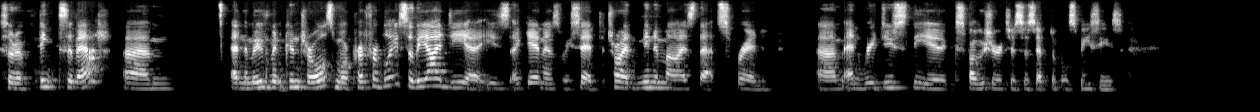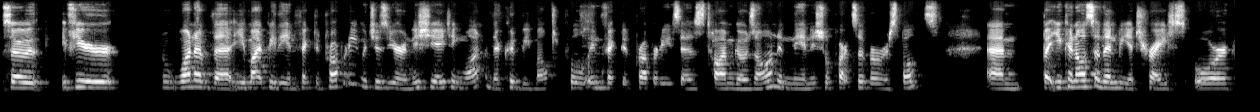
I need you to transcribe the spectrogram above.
sort of thinks about um, and the movement controls more preferably. So the idea is, again, as we said, to try and minimize that spread um, and reduce the exposure to susceptible species. So if you're one of the, you might be the infected property, which is your initiating one. There could be multiple infected properties as time goes on in the initial parts of a response. Um, but you can also then be a trace or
